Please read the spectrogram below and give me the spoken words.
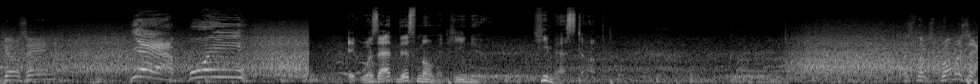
goes in. Yeah, boy! It was at this moment he knew he messed up. This looks promising.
